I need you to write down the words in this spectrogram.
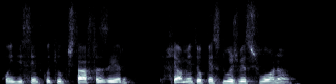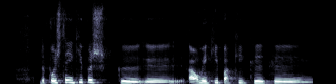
coindicente com aquilo que está a fazer, realmente eu penso duas vezes se vou ou não. Depois tem equipas que. Uh, há uma equipa aqui que, que,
